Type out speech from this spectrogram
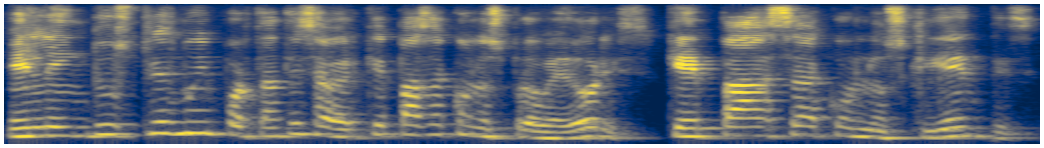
En la industria es muy importante saber qué pasa con los proveedores, qué pasa con los clientes,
